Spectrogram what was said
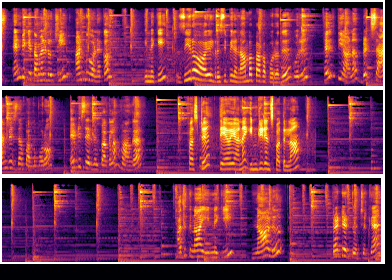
ஃப்ரெண்ட்ஸ் என்பிகே தமிழ் ருச்சி அன்பு வணக்கம். இன்னைக்கு ஜீரோ ஆயில் ரெசிபியில் நாம் பார்க்க போகிறது ஒரு ஹெல்த்தியான பிரெட் சாண்ட்விச் தான் பார்க்க போறோம். எப்படி செய்யறதுன்னு பார்க்கலாம். வாங்க. ஃபஸ்ட்டு தேவையான இன்க்ரீடியன்ஸ் பார்த்துடலாம். அதுக்கு நான் இன்னைக்கு நாலு பிரெட் எடுத்து வச்சிருக்கேன்.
